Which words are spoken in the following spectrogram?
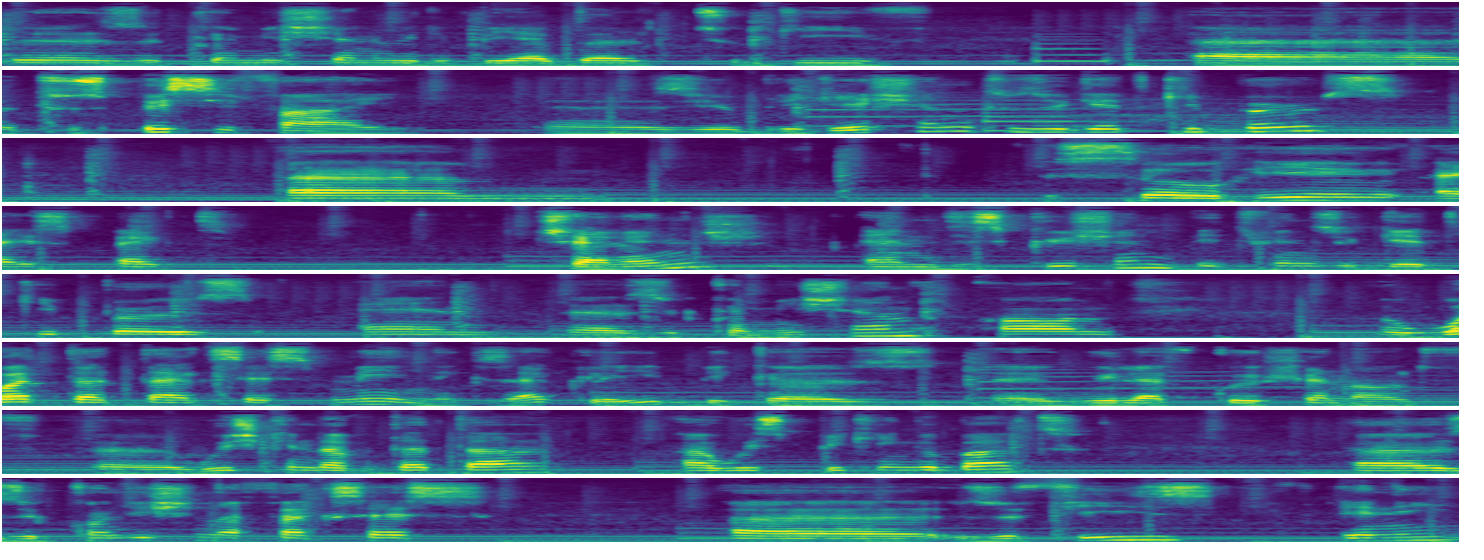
the Commission will be able to give, uh, to specify uh, the obligation to the gatekeepers. Um, so here I expect challenge and discussion between the gatekeepers and the Commission on what data access mean exactly because we'll have question of which kind of data are we speaking about uh, the condition of access, uh, the fees, any.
